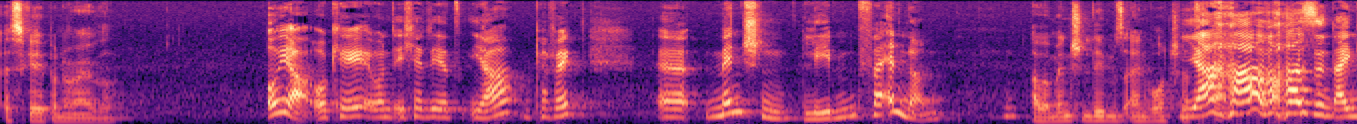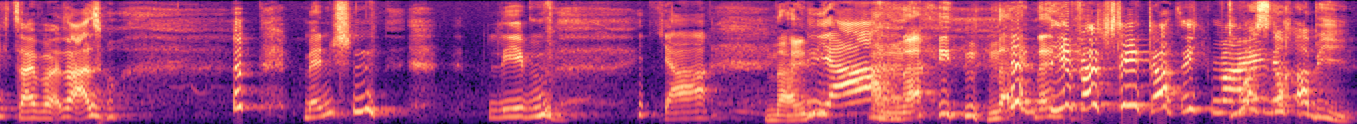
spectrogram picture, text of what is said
Escape and Arrival. Oh ja, okay. Und ich hätte jetzt, ja, perfekt. Äh, Menschenleben verändern. Aber Menschenleben ist ein Wort, Schatz. Ja, aber es sind eigentlich zwei Wörter. Also, Menschenleben. Ja. Nein. Ja. Nein, nein, nein. Ihr versteht, was ich meine. Du hast doch Abi.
